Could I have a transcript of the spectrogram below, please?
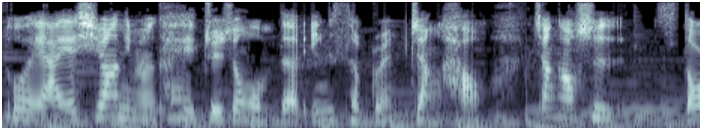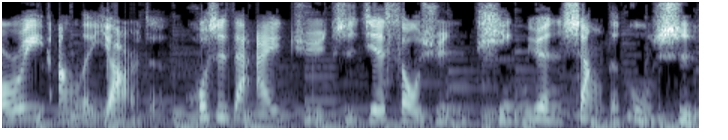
对啊，也希望你们可以追踪我们的 Instagram 账号，账号是 Story on the Yard，或是在 IG 直接搜寻庭院上的故事，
